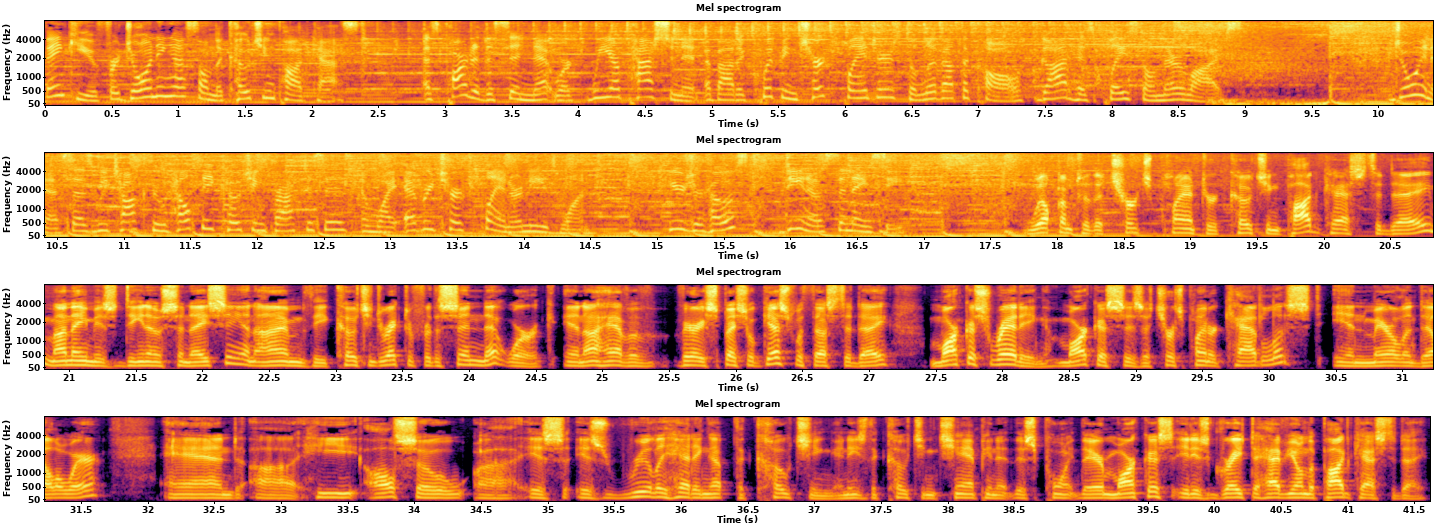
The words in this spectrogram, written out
Thank you for joining us on the Coaching Podcast. As part of the Send Network, we are passionate about equipping church planters to live out the call God has placed on their lives. Join us as we talk through healthy coaching practices and why every church planter needs one. Here's your host, Dino Senesi. Welcome to the Church Planter Coaching Podcast today. My name is Dino Senesi, and I'm the coaching director for the Send Network. And I have a very special guest with us today, Marcus Redding. Marcus is a church planter catalyst in Maryland, Delaware and uh, he also uh, is is really heading up the coaching, and he's the coaching champion at this point. There, Marcus, it is great to have you on the podcast today.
